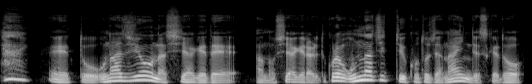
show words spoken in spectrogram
はい、えーと、同じような仕上げであの仕上げられてこれは同じっていうことじゃないんですけど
